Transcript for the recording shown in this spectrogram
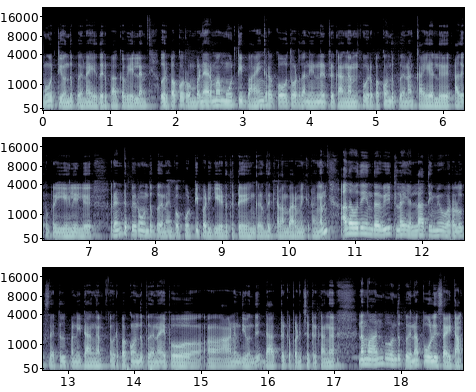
மூர்த்தி வந்து பார்த்தீங்கன்னா எதிர்பார்க்கவே இல்லை. ஒரு பக்கம் ரொம்ப நேரமாக மூர்த்தி பயங்கர கோவத்தோடு தான் நின்றுட்டு இருக்காங்க. ஒரு பக்கம் வந்து பார்த்தீங்கன்னா கயல் அதுக்கப்புறம் எழில் ரெண்டு பேரும் வந்து பார்த்தீங்கன்னா இப்போ பொட்டி படிக்க எடுத்துகிட்டு இங்கேருந்து கிளம்ப ஆரம்பிக்கிறாங்க. அதாவது இந்த வீட்டில் எல்லாத்தையுமே ஓரளவுக்கு செட்டில் பண்ணிட்டாங்க. ஒரு பக்கம் வந்து பார்த்தீங்கன்னா இப்போது ஆனந்தி வந்து டாக்டருக்கு படிச்சுட்டு இருக்காங்க நம்ம அன்பு வந்து பார்த்தீங்கன்னா போலீஸ் ஆகிட்டான்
